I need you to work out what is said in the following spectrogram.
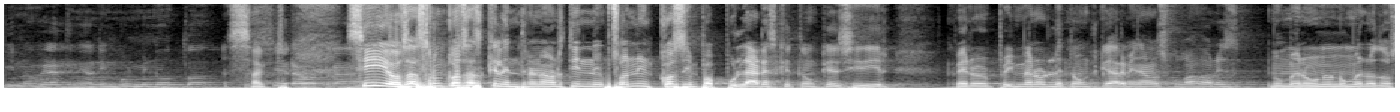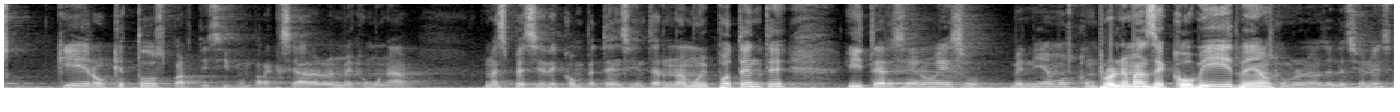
y no hubiera tenido ningún minuto. Exacto. otra- Sí, o sea, son cosas que el entrenador tiene, son cosas impopulares que tengo que decidir. Pero primero le tengo que quedar bien a los jugadores. Número uno, número dos, quiero que todos participen para que se arme como una, una especie de competencia interna muy potente. Y tercero, eso. Veníamos con problemas de COVID, veníamos con problemas de lesiones.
